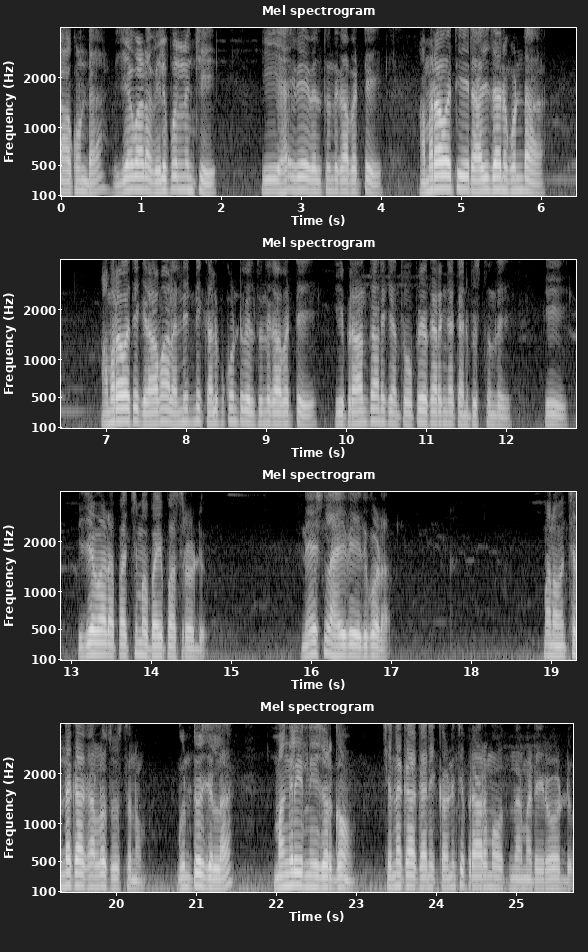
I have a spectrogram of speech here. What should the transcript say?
కాకుండా విజయవాడ వెలుపల నుంచి ఈ హైవే వెళ్తుంది కాబట్టి అమరావతి రాజధాని గుండా అమరావతి గ్రామాలన్నింటినీ కలుపుకుంటూ వెళ్తుంది కాబట్టి ఈ ప్రాంతానికి ఎంతో ఉపయోగకరంగా కనిపిస్తుంది ఈ విజయవాడ పశ్చిమ బైపాస్ రోడ్డు. నేషనల్ హైవే ఇది కూడా. మనం చిన్నకాకంలో చూస్తున్నాం. గుంటూరు జిల్లా మంగళగిరి నియోజకవర్గం చిన్నకాకాని ఇక్కడ నుంచి ప్రారంభమవుతుందన్నమాట ఈ రోడ్డు.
